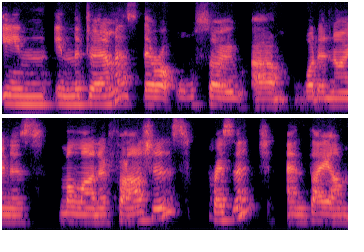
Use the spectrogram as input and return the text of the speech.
in, in the dermis, there are also um, what are known as melanophages present, and they are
